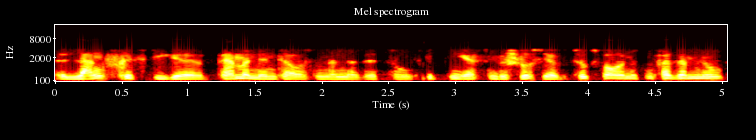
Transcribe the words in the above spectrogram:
langfristige, permanente Auseinandersetzung. Es gibt einen ersten Beschluss der Bezirksverordnetenversammlung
